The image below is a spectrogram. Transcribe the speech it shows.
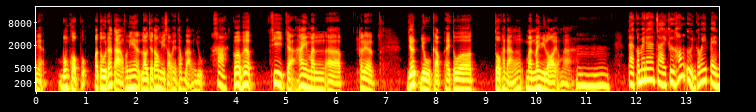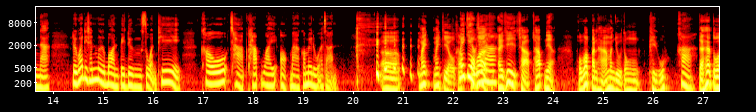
เนี่ยวงกบพวกประตูหน้าต่างพวกนี้เราจะต้องมีเสาเอ็นทับหลังอยู่ค่ะ เพื่อเพื่อที่จะให้มันเอ่อก็เรียกยึดอยู่กับไอตัว ตัวผนังมันไม่มีรอยออกมาอืมแต่ก็ไม่แน่ใจคือห้องอื่นก็ไม่เป็นนะ หรือว่าดิฉันมือบอลไปดึงส่วนที่เขาฉาบทับไว้ออกมาก็ไม่รู้อาจารย์เออไม่ไม่เกี่ยวครับไม่เกี่ยวเพราะว่าใช่ไหมไอ้ที่ฉาบทับเนี่ย ผมว่าปัญหามันอยู่ตรงผิวค่ะ แต่ถ้าตัว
